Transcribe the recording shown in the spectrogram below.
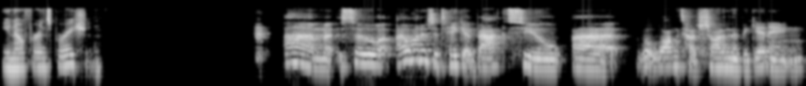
you know, for inspiration. Um, so I wanted to take it back to uh, what Wong touched on in the beginning.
